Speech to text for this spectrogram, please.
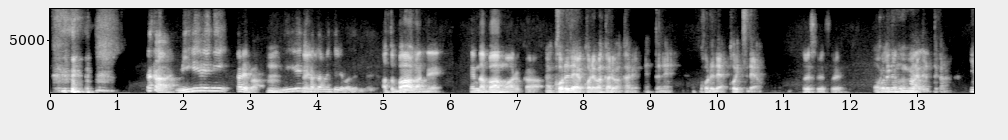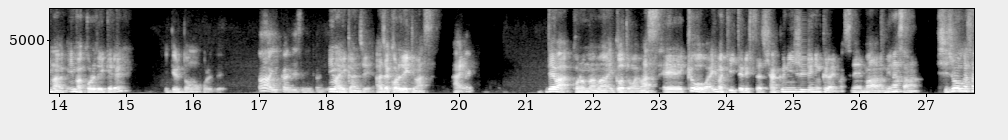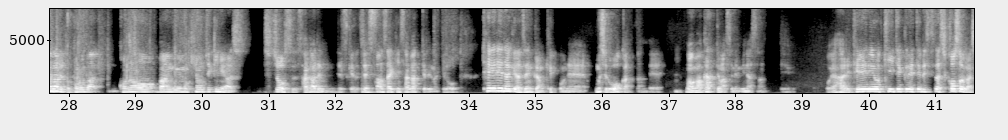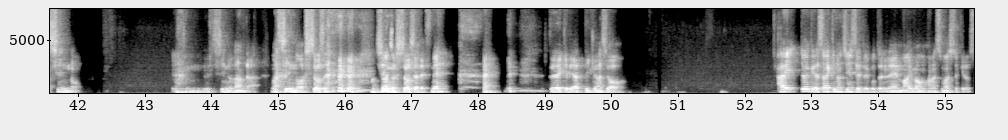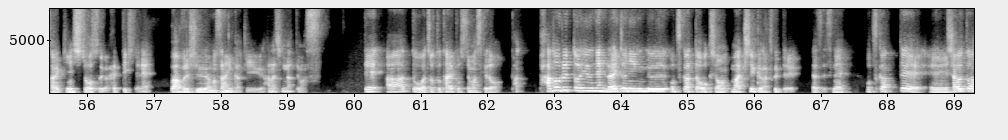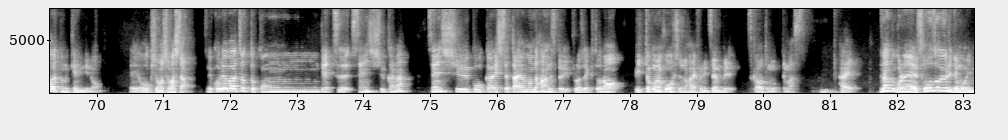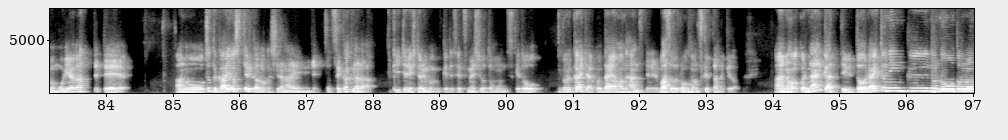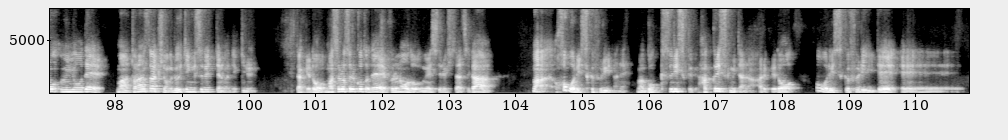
なんか、右上にあれば、うん右上に固めてれば全然。あとバーがね、変なバーもあるから、あこれだよ、これわかるわかる。えっとね、これだよ、こいつだよ。それそれそれ。これでもう見えなくないったかな。今、今これでいける？いけると思う、これで。ああ、いい感じですね、いい感じ。今いい感じ。あ、じゃあこれでいきます。はい。はいでは、このまま行こうと思います。えー今日は今聞いてる人たち120人くらいいますね。まあ、皆さん、市場が下がるとこのば、この番組も基本的には視視聴数下がるんですけど、絶賛最近下がってるんだけど、定例だけは前回も結構ね、むしろ多かったんで、まあ分かってますね、皆さんっていう。やはり定例を聞いてくれてる人たちこそが真の、真のなんだ、まあ、真の視聴者、真の視聴者ですね。はい。というわけでやっていきましょう。はい。というわけで最近の人生ということでね、まあ今も話しましたけど、最近視聴数が減ってきてね、バブル終了のサインかという話になってます。で、ああとはちょっとタイプしてますけど、パパドルというね、ライトニングを使ったオークション、まあ、岸君が作ってるやつですね、を使って、えーシャウトアウトの権利の、えーオークションをしました。で、これはちょっと今月、先週かな？先週公開したダイヤモンドハンズというプロジェクトのビットコイン報酬の配布に全部使おうと思ってます。はい。なんかこれね、想像よりでも今盛り上がってて、あの、ちょっと概要知ってるかどうか知らないんで、ちょっとせっかくなら聞いてる人にも向けて説明しようと思うんですけど、これ書いてある、これダイヤモンドハンズってね、わざわざロゴも作ったんだけど、あの、これ何かっていうと、ライトニングのノードの運用で、まあ、トランスアクションをルーティングするっていうのができるんだけど、まあ、それをすることで、フルノードを運営してる人たちが、まあ、ほぼリスクフリーなね、まあ、ゴックスリスク、ハックリスクみたいなのあるけど、ほぼリスクフリーで、え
